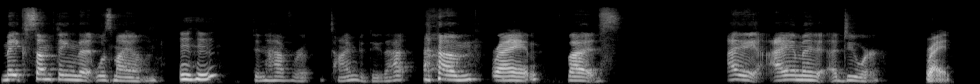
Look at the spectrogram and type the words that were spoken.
make something that was my own. hmm Didn't have re- time to do that. Um, Right. but I I am a, a doer. Right.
